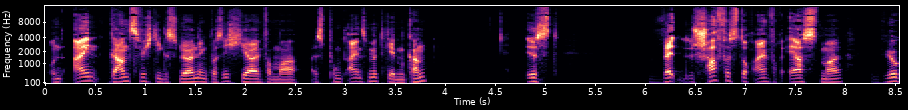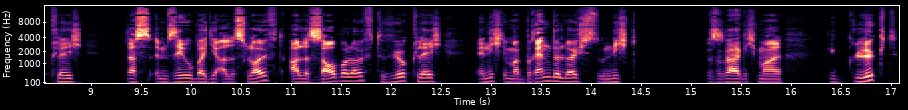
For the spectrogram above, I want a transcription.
Und ein ganz wichtiges Learning, was ich hier einfach mal als Punkt eins mitgeben kann, ist, schaff es doch einfach erstmal wirklich, dass im SEO bei dir alles läuft, alles sauber läuft, du wirklich äh, nicht immer Brände löschst, du nicht sage ich mal, geglückt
